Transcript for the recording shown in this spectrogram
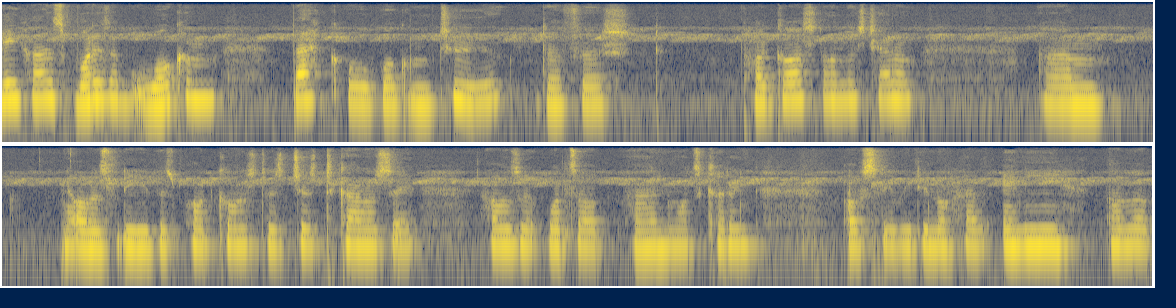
hey guys, what is up? Welcome back or welcome to the first podcast on this channel. Um, obviously, this podcast is just to kind of say how's it, what's up, and what's cutting. Obviously, we do not have any other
